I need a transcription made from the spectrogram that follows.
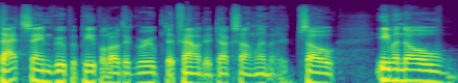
That same group of people are the group that founded Ducks Unlimited. So even though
